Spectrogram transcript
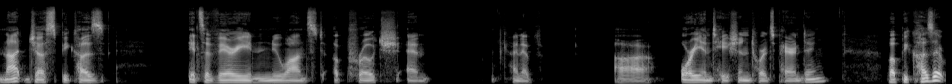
not just because it's a very nuanced approach and kind of uh, orientation towards parenting, but because it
